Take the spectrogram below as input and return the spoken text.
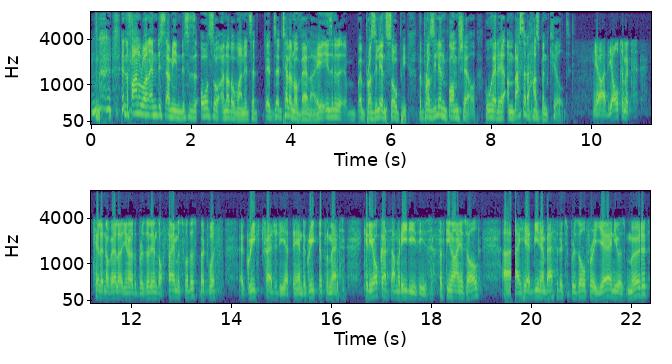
And the final one, and this, I mean, this is also another one. It's a, it's a telenovela, eh? isn't it? A Brazilian soapy. The Brazilian bombshell who had her ambassador husband killed. Yeah, the ultimate telenovela. You know, the Brazilians are famous for this, but with a Greek tragedy at the end. The Greek diplomat, Kyriakos Amiridis, he's 59 years old. Uh, he had been ambassador to Brazil for a year, and he was murdered,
